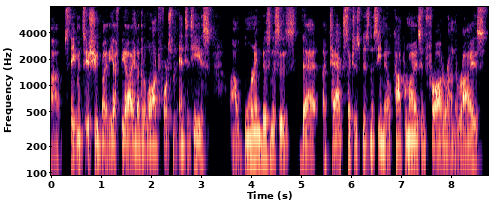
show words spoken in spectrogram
uh, statements issued by the FBI and other law enforcement entities uh, warning businesses that attacks such as business email compromise and fraud are on the rise.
